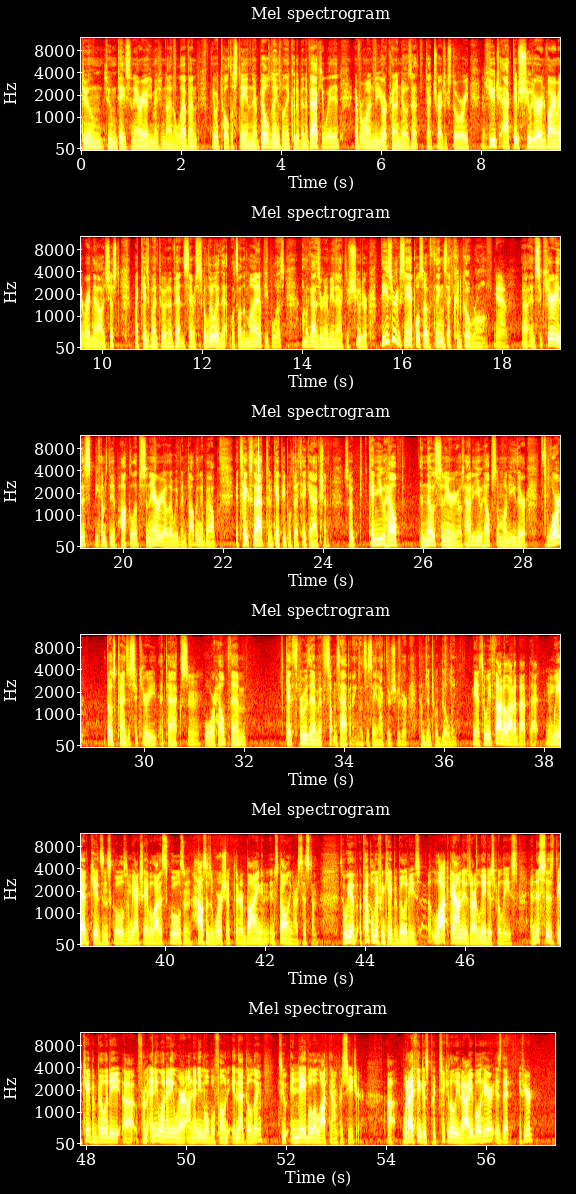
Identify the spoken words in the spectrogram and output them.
doom, doomsday scenario, you mentioned 9-11, they were told to stay in their buildings when they could have been evacuated. Everyone in New York kind of knows that, that tragic story. Mm -hmm. Huge active shooter environment right now. It's just, my kids went to an event in San Francisco, literally that, what's on the mind of people is, oh my God, is there going to be an active shooter? These are examples of things that could go wrong. Yeah. Uh, in security, this becomes the apocalypse scenario that we've been talking about. It takes that to get people to take action. So can you help in those scenarios? How do you help someone either thwart those kinds of security attacks mm. or help them get through them if something's happening. Let's just say an active shooter comes into a building. Yeah, so we thought a lot about that. And we have kids in schools and we actually have a lot of schools and houses of worship that are buying and installing our system. So we have a couple different capabilities. Lockdown is our latest release. And this is the capability uh, from anyone, anywhere, on any mobile phone in that building to enable a lockdown procedure. Uh, what I think is particularly valuable here is that if you're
